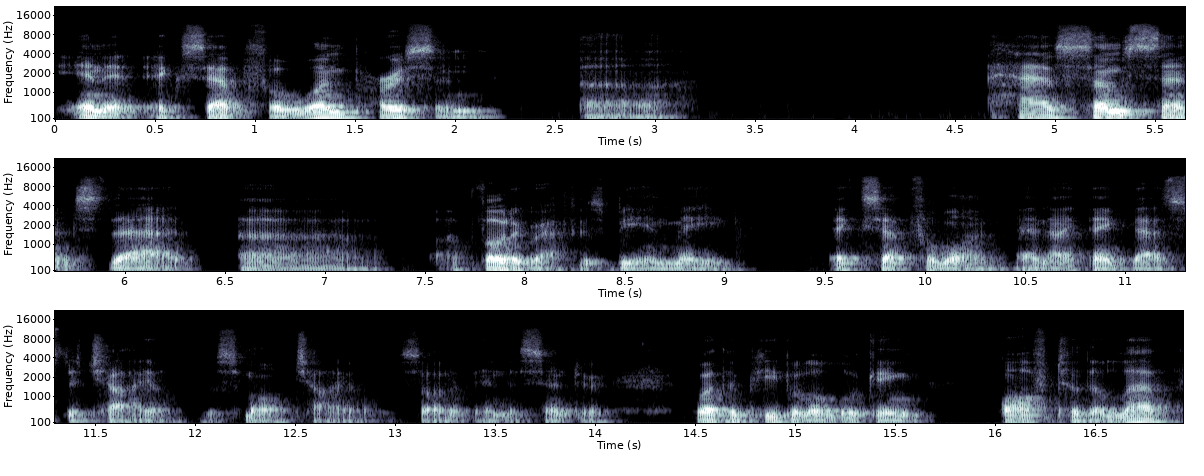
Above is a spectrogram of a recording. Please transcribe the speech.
in it, except for one person, uh, has some sense that uh, a photograph is being made, except for one. And I think that's the child, the small child, sort of in the center. Whether people are looking off to the left.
